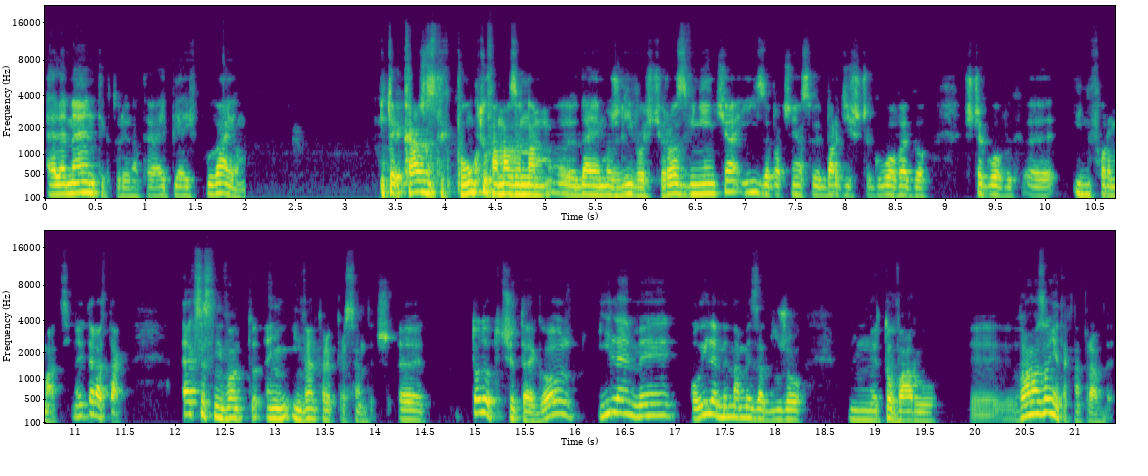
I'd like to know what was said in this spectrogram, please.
elementy, które na te API wpływają. I tutaj każdy z tych punktów Amazon nam e, daje możliwość rozwinięcia i zobaczenia sobie bardziej szczegółowego, szczegółowych e, informacji. No i teraz tak, Access Inventory Percentage. E, to dotyczy tego, ile my, o ile my mamy za dużo mm, towaru w Amazonie tak naprawdę.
